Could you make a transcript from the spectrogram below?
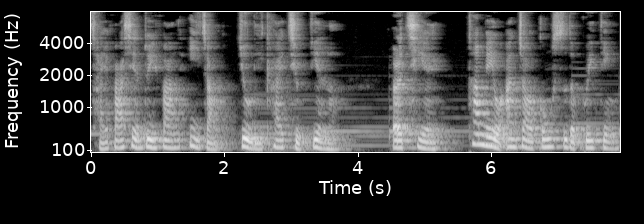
才发现对方一早就离开酒店了，而且他没有按照公司的规定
